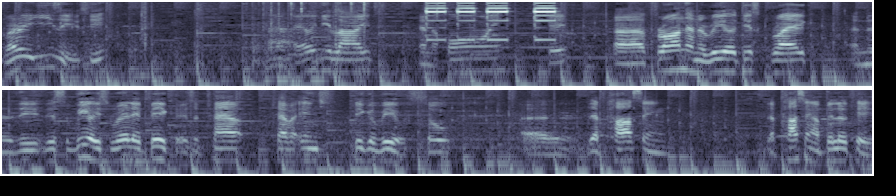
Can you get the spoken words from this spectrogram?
Very easy, you see? Uh, LED light and horn, okay? Uh, front and rear disc brake, and the, this wheel is really big. It's a 12, 12 inch bigger wheels, so uh, the passing the passing ability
